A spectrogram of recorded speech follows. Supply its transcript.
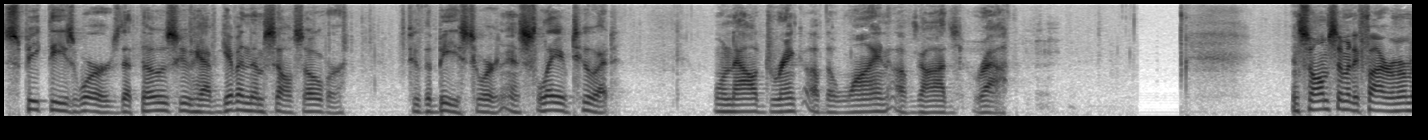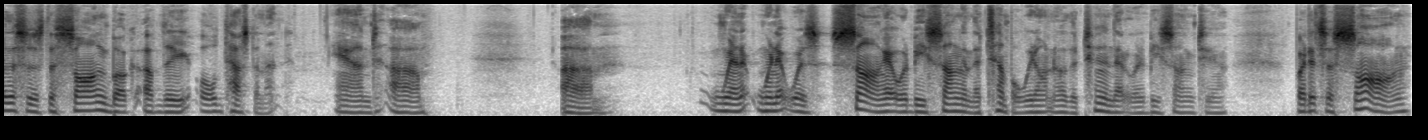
speak these words that those who have given themselves over to the beast, who are enslaved to it, will now drink of the wine of God's wrath. In Psalm 75, remember this is the songbook of the Old Testament. And um, um, when, when it was sung, it would be sung in the temple. We don't know the tune that it would be sung to. But it's a song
